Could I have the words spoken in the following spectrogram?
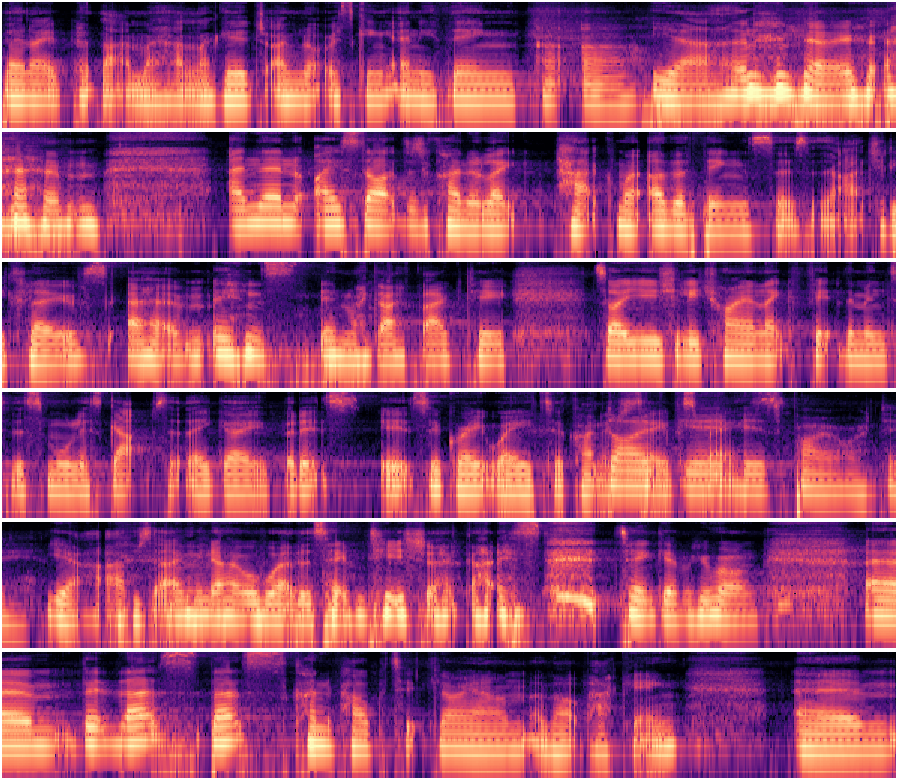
then I'd put that in my hand luggage. I'm not risking anything. uh-uh. Yeah, no. Um, and then I start to kind of like pack my other things, so it's actually clothes, um, in in my dive bag too. So I usually try and like fit them into the smallest gaps that they go. But it's it's a great way to kind of Dive save gear space. is priority. Yeah, absolutely. I mean, I will wear the same T-shirt, guys. Don't get me wrong. Um, but that's that's kind of how particular I am about packing. Um,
